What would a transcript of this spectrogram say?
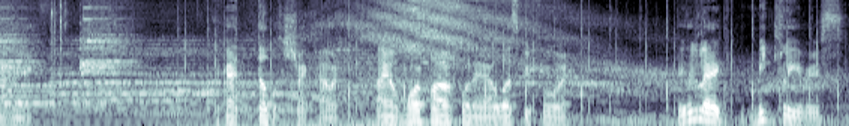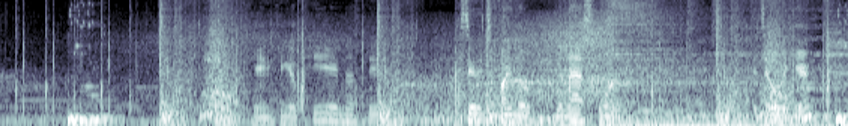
Alright. I got double the strike power. I am more powerful than I was before. They look like meat cleavers. Anything up here? Nothing. I still need to find the, the last one. Is it over here?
